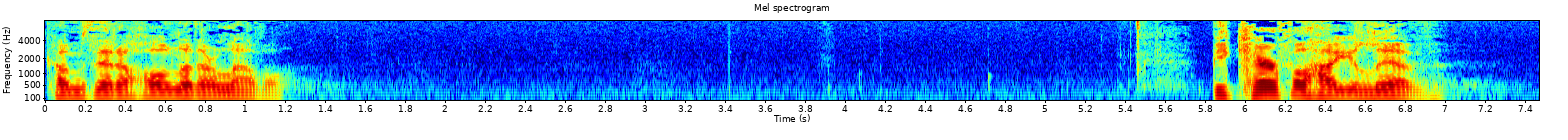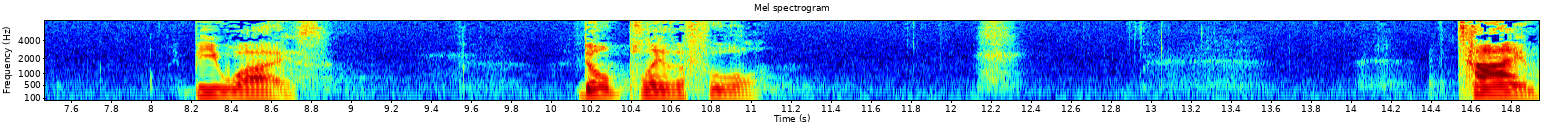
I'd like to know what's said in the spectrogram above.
Comes at a whole nother level. Be careful how you live. Be wise. Don't play the fool. Time.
